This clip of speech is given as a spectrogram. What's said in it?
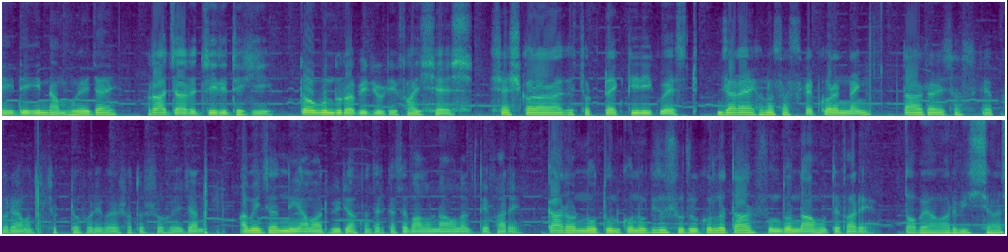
এই দিঘির নাম হয়ে যায় রাজার জির দিঘি। তো বন্ধুরা, ভিডিওটি ফাই শেষ। শেষ করার আগে ছোট্ট একটি রিকোয়েস্ট যারা এখনও সাবস্ক্রাইব করেন নাই, তাড়াতাড়ি সাবস্ক্রাইব করে আমাদের ছোট্ট পরিবারের সদস্য হয়ে যান। আমি জানি আমার ভিডিও আপনাদের কাছে ভালো নাও লাগতে পারে, কারণ নতুন কোনো কিছু শুরু করলে তা সুন্দর নাও হতে পারে। তবে আমার বিশ্বাস,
